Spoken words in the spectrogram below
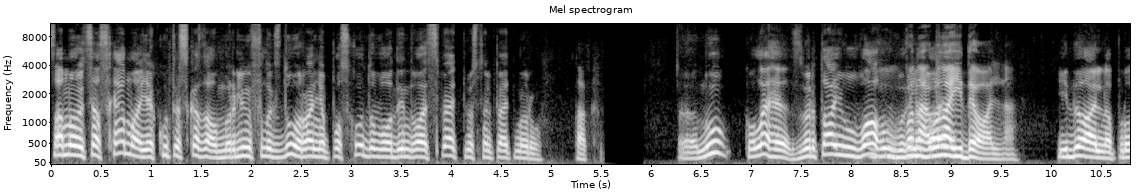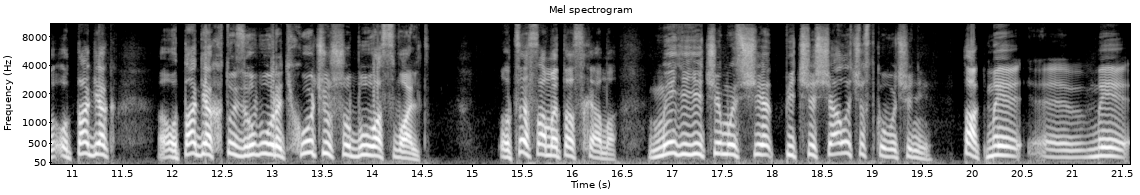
Саме оця схема, яку ти сказав, Merlin Flex Duo, рання посходово 1,25 плюс 0,5 миру. Так. Е, Ну, колеги, звертаю увагу, вона, виглядає вона ідеальна. ідеально. Про- Отак як, отак як хтось говорить, хочу, щоб був асфальт. Оце саме та схема. Ми її чимось ще підчищали частково чи ні? Так, ми, е, ми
